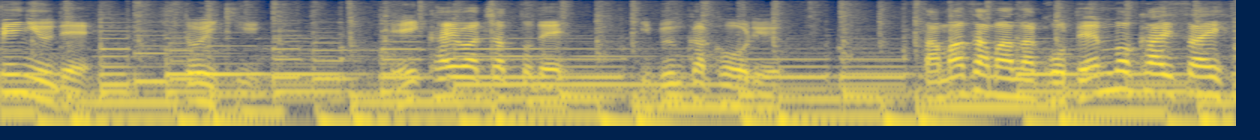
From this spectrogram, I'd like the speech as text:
メニューで一息。英会話チャットで異文化交流。さまざまな個展も開催。ち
